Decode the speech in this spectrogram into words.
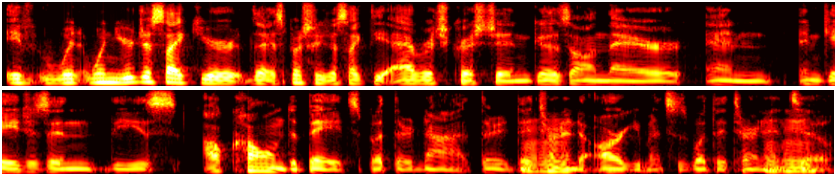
if when when you're just like you're the especially just like the average Christian goes on there and engages in these, I'll call them debates, but they're not. They're, they turn Mhm. into arguments, is what they turn Mhm. into,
